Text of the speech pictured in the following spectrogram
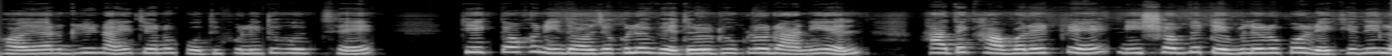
ভয় আর ঘৃণায় যেন প্রতিফলিত হচ্ছে। ঠিক তখনই দরজা খুলে ভেতরে ঢুকলো ডানিয়েল হাতে খাবারের ট্রে নিঃশব্দে টেবিলের ওপর রেখে দিল।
